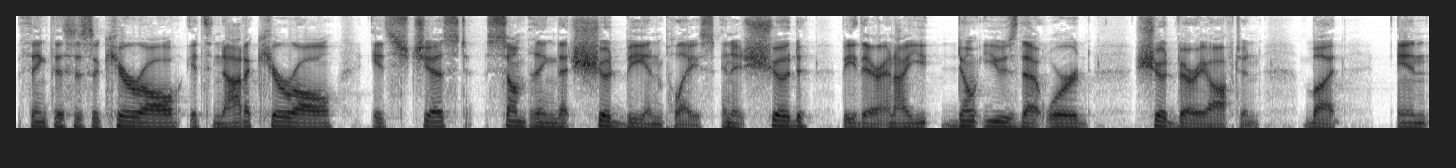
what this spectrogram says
think this is a cure all. It's not a cure all. It's just something that should be in place and it should be there. And I don't use that word should very often, but in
